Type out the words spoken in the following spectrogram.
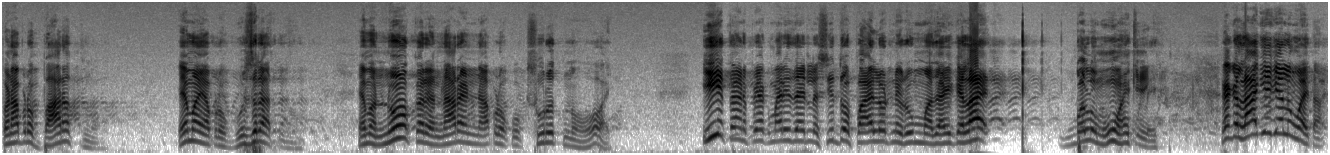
પણ આપણો ભારતનો એમાંય આપણો ગુજરાતનો, એમાં નો કરે નારાયણને આપણો કોઈક સુરતનો હોય. એ ત્રણ પેક મારી જાય એટલે સીધો પાયલોટની રૂમમાં જાય કે લાય બલું હું હાંકી લઈ કારણ કે લાગી ગયેલું હોય ત્યાં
